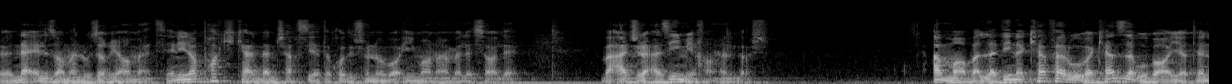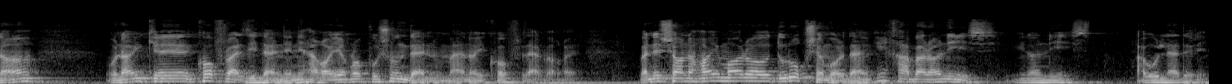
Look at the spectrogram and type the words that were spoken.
نه الزامن روز قیامت. یعنی اینا پاک کردن شخصیت خودشون رو با ایمان و عمل صالح. و اجر عظیمی خواهند داشت. اما والذین کفروا و کذبوا به آیاتنا اونایی که کفر ورزیدن یعنی حقایق رو پوشوندن معنای کفر در واقع. و نشانه های ما رو دروغ شمردن این خبرها نیست اینا نیست. قبول نداریم.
